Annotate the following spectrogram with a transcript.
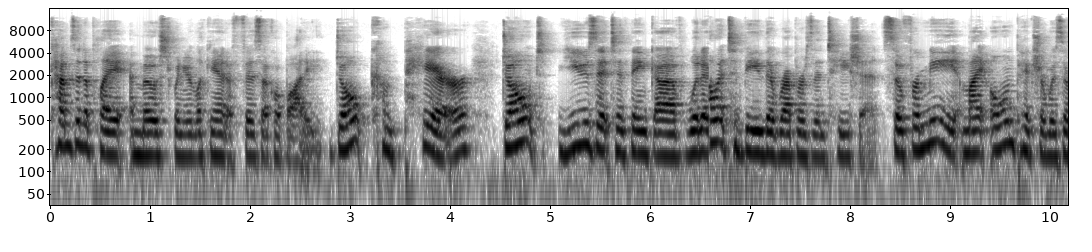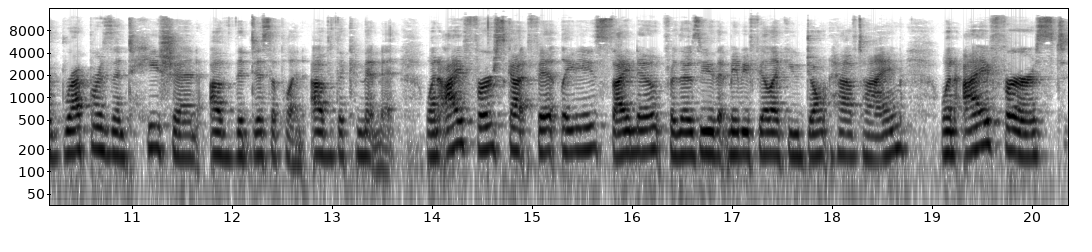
comes into play most when you're looking at a physical body. Don't compare. Don't use it to think of would it it to be the representation. So for me, my own picture was a representation of the discipline, of the commitment. When I first got fit, ladies, side note for those of you that maybe feel like you don't have time, when I first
